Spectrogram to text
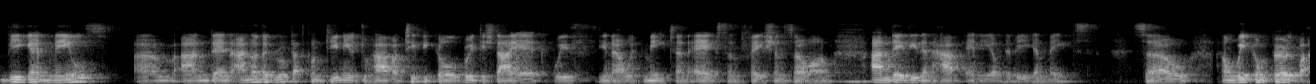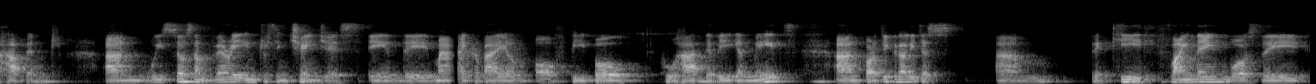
vegan meals um, and then another group that continued to have a typical British diet with, you know, with meat and eggs and fish and so on. And they didn't have any of the vegan meats. So, and we compared what happened. And we saw some very interesting changes in the microbiome of people who had the vegan meats. And particularly just um, the key finding was the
